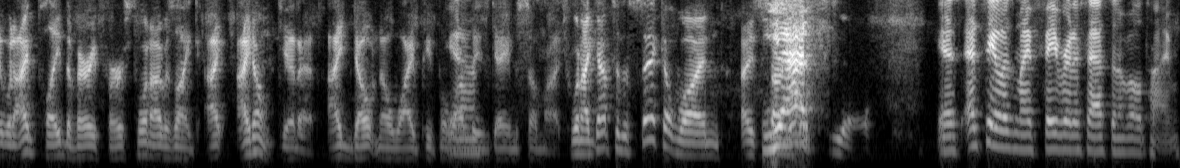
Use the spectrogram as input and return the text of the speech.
And when I played the very first one, I was like, I, I don't get it. I don't know why people Yeah. love these games so much. When I got to the second one, I started Yes! to feel- yes, Ezio is my favorite assassin of all time.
